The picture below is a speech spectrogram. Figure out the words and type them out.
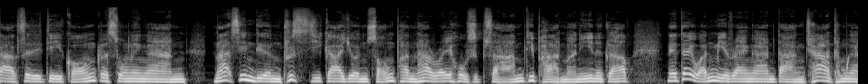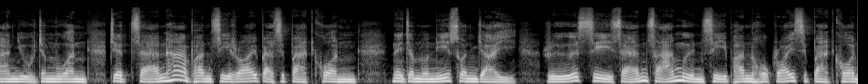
จากสถิติของกระทรวงแรงงาน ณสิ้นเดือนพฤศจิกายน 2563 ที่ผ่านมานี้นะครับ ในไต้หวันมีแรงงานต่างชาติทำงานอยู่จำนวน 75,488 คน ในจำนวนนี้ส่วนใหญ่หรือ 434,618 คน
